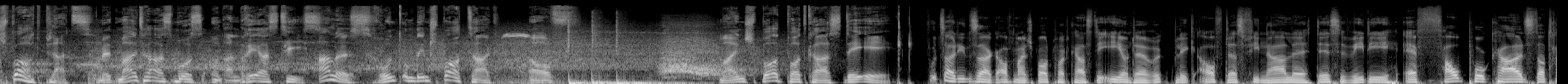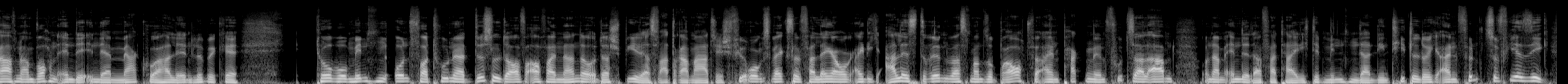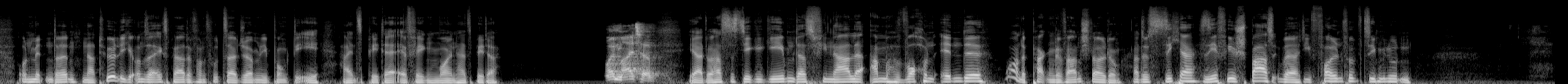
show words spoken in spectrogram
Sportplatz mit Malta Asmus und Andreas Thies. Alles rund um den Sporttag auf meinsportpodcast.de. Futsal-Dienstag auf meinsportpodcast.de und der Rückblick auf das Finale des WDFV-Pokals. Dort trafen am Wochenende in der Merkurhalle in Lübbecke Turbo Minden und Fortuna Düsseldorf aufeinander und das Spiel, das war dramatisch. Führungswechsel, Verlängerung, eigentlich alles drin, was man so braucht für einen packenden Futsalabend und am Ende da verteidigte Minden dann den Titel durch einen 5 zu 4 Sieg und mittendrin natürlich unser Experte von futsalgermany.de, Heinz-Peter Effing. Moin Heinz-Peter. Moin Malte. Ja, du hast es dir gegeben, das Finale am Wochenende. Oh, eine packende Veranstaltung. Hattest sicher sehr viel Spaß über die vollen 50 Minuten.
